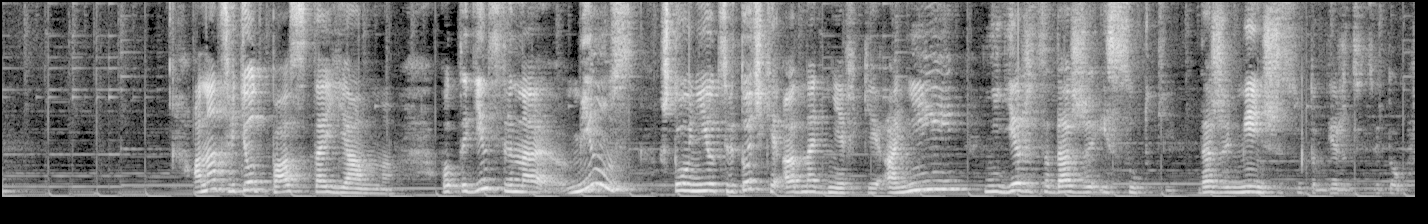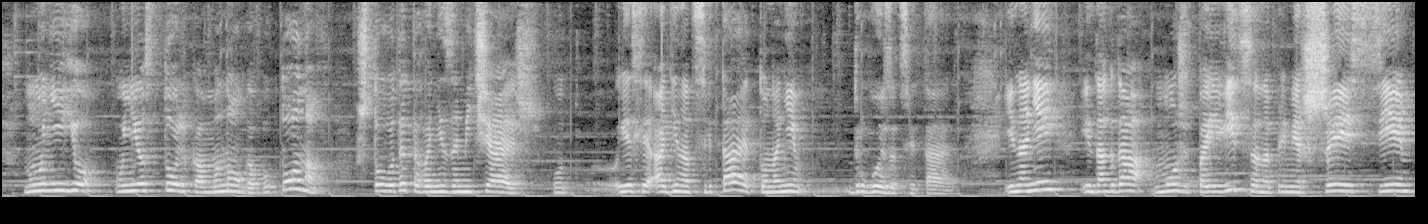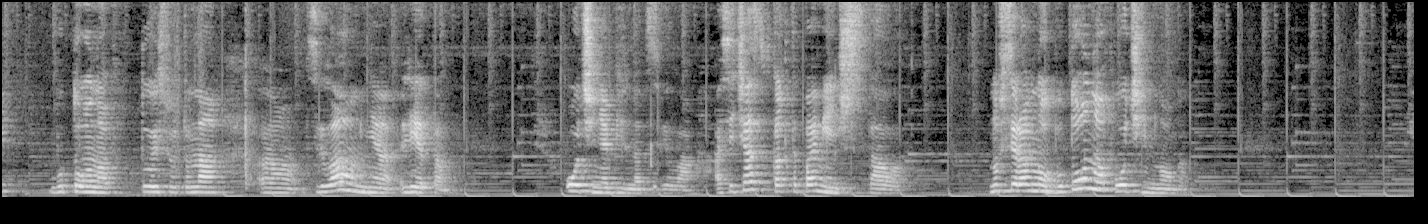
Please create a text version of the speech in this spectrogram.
Она цветет постоянно. Вот единственное минус что у нее цветочки однодневки, они не держатся даже и сутки, даже меньше суток держится цветок. Но у нее, у нее столько много бутонов, что вот этого не замечаешь. Вот если один отцветает, то на ней другой зацветает. И на ней иногда может появиться, например, 6-7 бутонов. То есть вот она э, цвела у меня летом, очень обильно цвела. А сейчас как-то поменьше стало. Но все равно бутонов очень много.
